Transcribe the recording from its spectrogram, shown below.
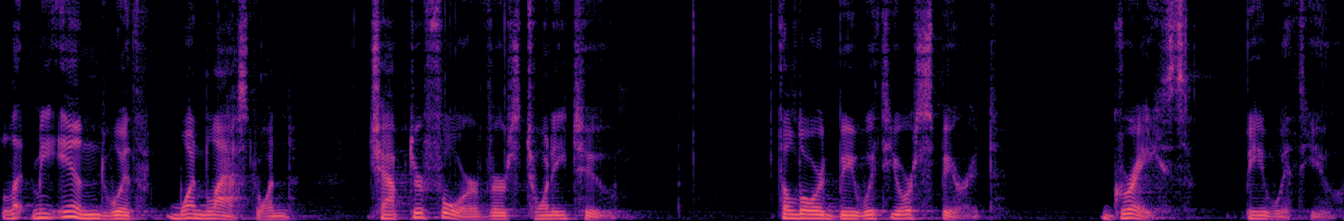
let me end with one last one, chapter 4, verse 22. The Lord be with your spirit. Grace be with you.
